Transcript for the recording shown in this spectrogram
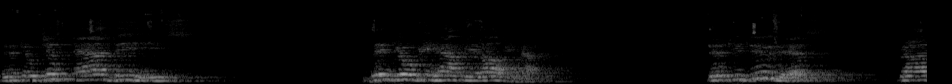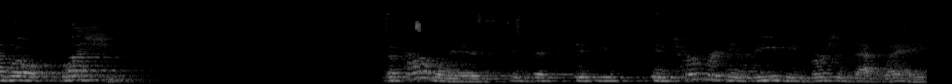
that if you'll just add these, then you'll be happy and I'll be happy. That if you do this, God will bless you. The problem is, is that if you interpret and read these verses that way,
